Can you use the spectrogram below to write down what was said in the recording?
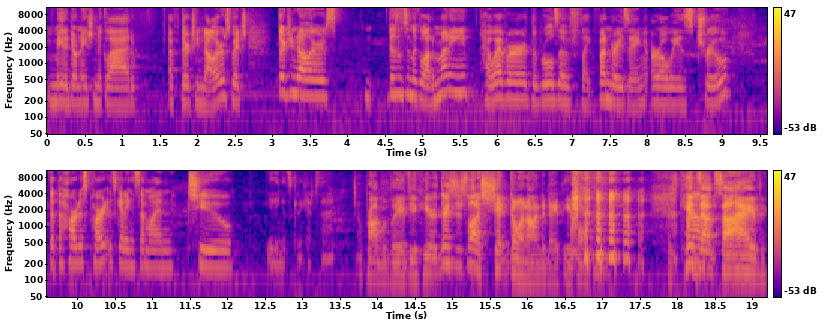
made a donation to GLAAD of $13, which $13 doesn't seem like a lot of money. However, the rules of like fundraising are always true. That the hardest part is getting someone to. You think it's gonna catch that? Probably. If you hear, there's just a lot of shit going on today, people. there's kids outside,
